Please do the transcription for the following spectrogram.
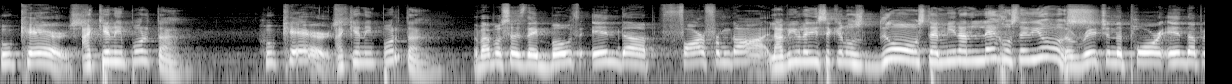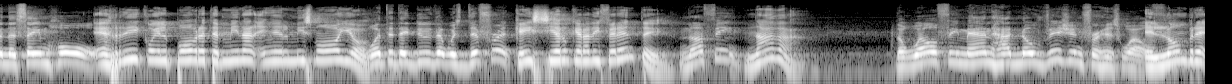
Who cares? ¿A quién le importa? Who cares? ¿A quién le importa? The Bible says they both end up far from God. La Biblia dice que los dos terminan lejos de Dios. The rich and the poor end up in the same hole. El rico y el pobre terminan en el mismo hoyo. What did they do that was different? ¿Qué hicieron que era diferente? Nothing. Nada. The wealthy man had no vision for his wealth. El hombre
